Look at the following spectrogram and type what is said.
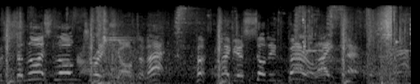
Us a nice long drink after that. Maybe a sodding barrel, ain't eh?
